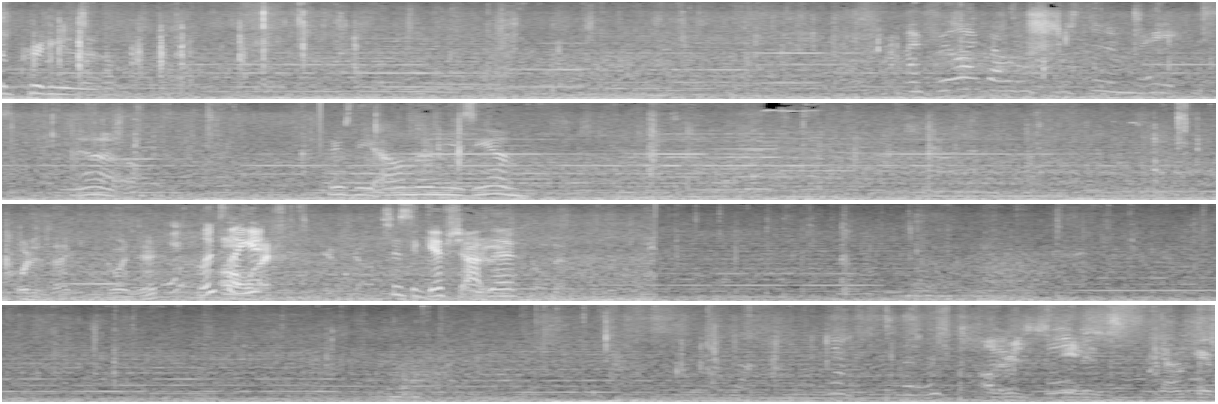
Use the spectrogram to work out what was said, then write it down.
So pretty though. I feel like I was just in a maze. No. There's the Alamo Museum. What is that? Can you go in there? It Looks oh, like it. It's just a gift shop yeah. though. Down here.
